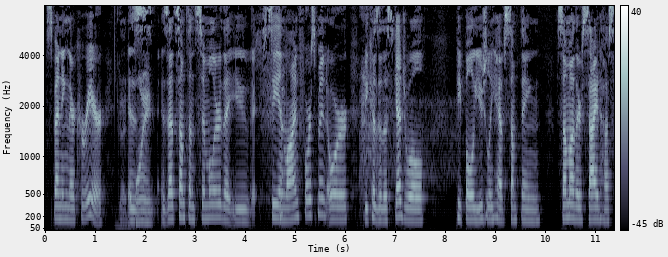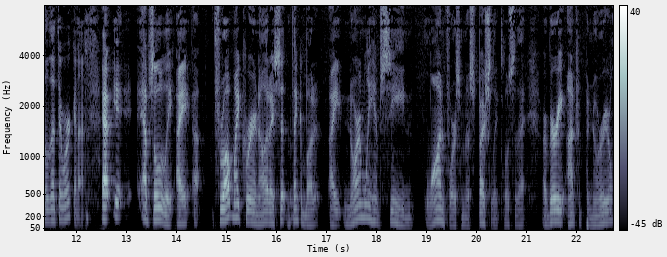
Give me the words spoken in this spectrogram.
spending their career. Good is, point. Is that something similar that you see in law enforcement, or because of the schedule, people usually have something, some other side hustle that they're working on? Uh, it, absolutely. I uh, throughout my career, now that I sit and think about it, I normally have seen law enforcement, especially close to that, are very entrepreneurial,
